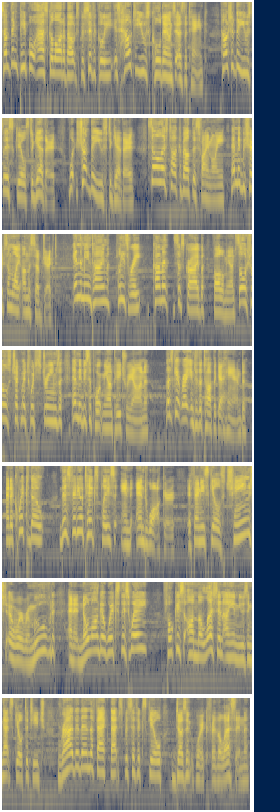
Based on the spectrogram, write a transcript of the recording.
Something people ask a lot about specifically is how to use cooldowns as a tank. How should they use their skills together? What shouldn't they use together? So let's talk about this finally, and maybe shed some light on the subject. In the meantime, please rate, comment, subscribe, follow me on socials, check my Twitch streams, and maybe support me on Patreon. Let's get right into the topic at hand. And a quick note, this video takes place in Endwalker. If any skills changed or were removed, and it no longer works this way, focus on the lesson I am using that skill to teach, rather than the fact that specific skill doesn't work for the lesson.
